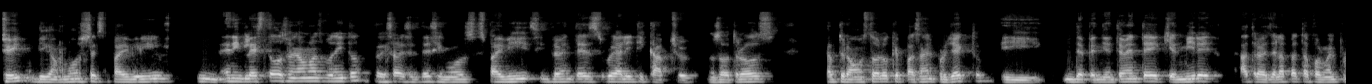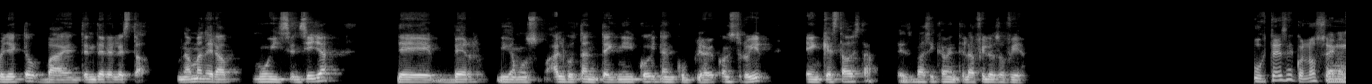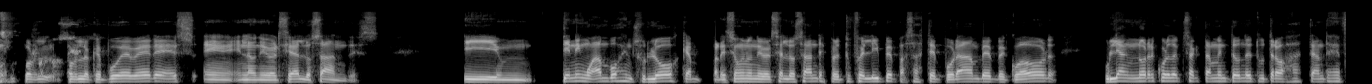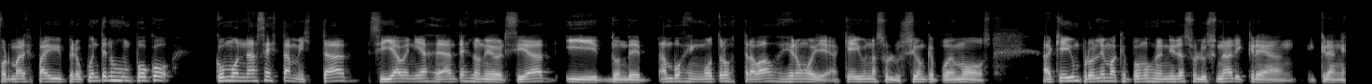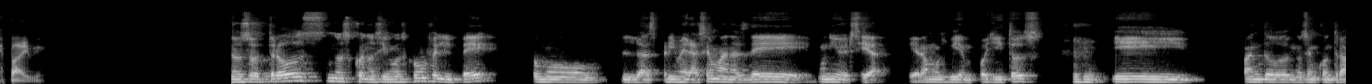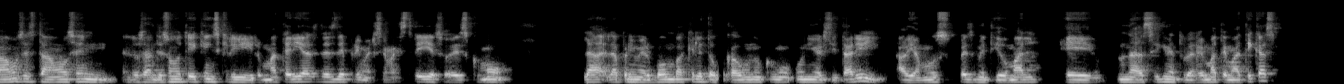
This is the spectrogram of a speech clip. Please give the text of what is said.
Sí, digamos, SpyBee, en inglés todo suena más bonito, entonces a veces decimos SpyBee simplemente es reality capture. Nosotros capturamos todo lo que pasa en el proyecto y independientemente de quién mire a través de la plataforma del proyecto, va a entender el estado. Una manera muy sencilla de ver, digamos, algo tan técnico y tan complejo de construir, en qué estado está. Es básicamente la filosofía. Ustedes se conocen, por, lo que pude ver, es en, la Universidad de los Andes. Y mm, tienen ambos en sus logos que aparecieron en la Universidad de los Andes, pero tú, Felipe, pasaste por AMBEP, Ecuador. Julián, no recuerdo exactamente dónde tú trabajaste antes de formar Spivey, pero cuéntenos un poco cómo nace esta amistad, si ya venías de antes de la universidad y donde ambos en otros trabajos dijeron, oye, aquí hay una solución que podemos, aquí hay un problema que podemos venir a solucionar y crean, y crean Spivey. Nosotros nos conocimos con Felipe como las primeras semanas de universidad. Éramos bien pollitos y cuando nos encontrábamos estábamos en, los Andes, uno tiene que inscribir materias desde primer semestre y eso es como la, la primer bomba que le toca a uno como universitario y habíamos pues metido mal eh, una asignatura de matemáticas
